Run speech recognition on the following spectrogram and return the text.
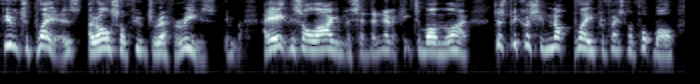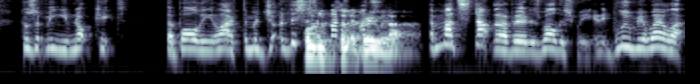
future players are also future referees. I hate this whole argument that said they've never kicked a ball in their life. Just because you've not played professional football doesn't mean you've not kicked a ball in your life. The major- this is a mad, agree with that. a mad stat that I've heard as well this week, and it blew me away. Like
